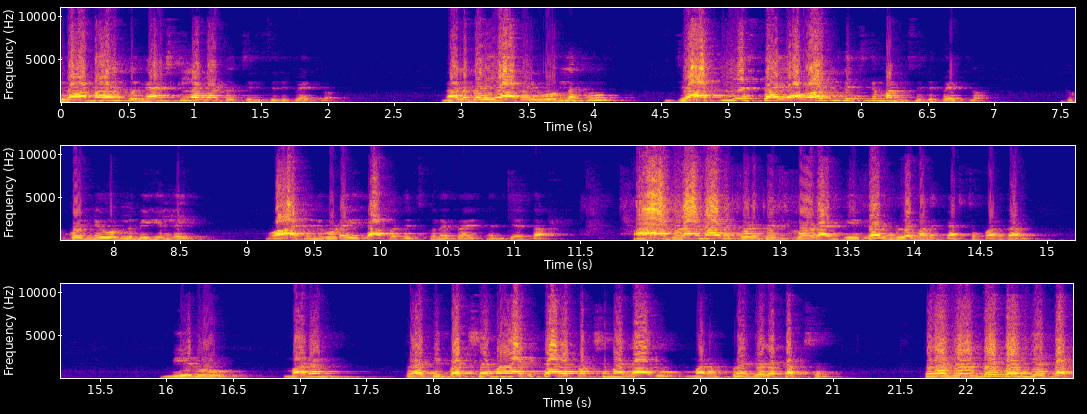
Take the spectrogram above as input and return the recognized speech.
గ్రామాలకు నేషనల్ అవార్డు వచ్చింది సిద్దిపేటలో. నలభై యాభై ఊర్లకు జాతీయ స్థాయి అవార్డులు తెచ్చినాయి మనం సిద్దిపేటలో. కొన్ని ఊర్లు మిగిలినాయి. వాటిని కూడా ఈ తాప తెచ్చుకునే ప్రయత్నం చేద్దాం. ఆ గ్రామాలకు కూడా తెచ్చుకోవడానికి ఈ టర్మ్లో మనం కష్టపడదాం. మీరు మనం ప్రతిపక్షమా అధికార పక్షమా కాదు మనం ప్రజల పక్షం. ప్రజలతో పనిచేద్దాం.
